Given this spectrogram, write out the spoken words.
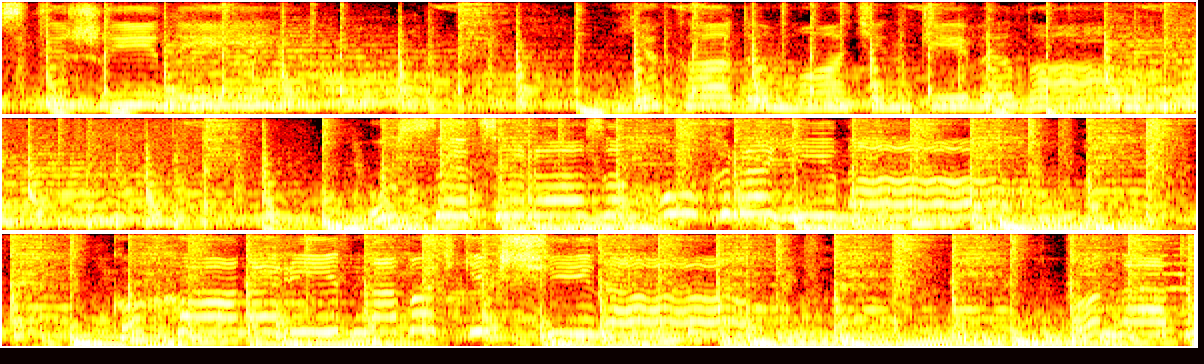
Стежини, яка до матінки вела. Усе це разом Україна, кохана рідна батьківщина. Вона то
